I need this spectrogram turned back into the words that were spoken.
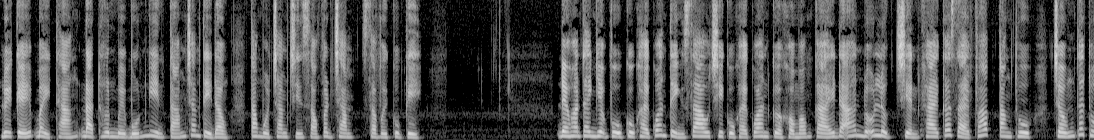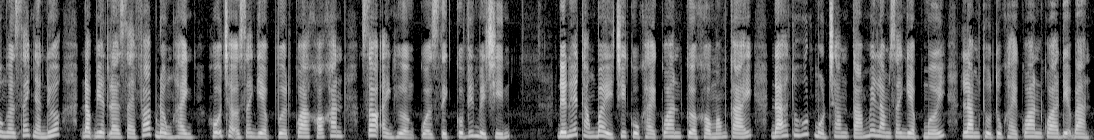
lũy kế 7 tháng đạt hơn 14.800 tỷ đồng, tăng 196% so với cùng kỳ. Để hoàn thành nhiệm vụ, Cục Hải quan tỉnh giao, Chi cục Hải quan cửa khẩu Móng Cái đã nỗ lực triển khai các giải pháp tăng thu, chống thất thu ngân sách nhà nước, đặc biệt là giải pháp đồng hành, hỗ trợ doanh nghiệp vượt qua khó khăn do ảnh hưởng của dịch COVID-19. Đến hết tháng 7, Chi cục Hải quan cửa khẩu Móng Cái đã thu hút 185 doanh nghiệp mới làm thủ tục hải quan qua địa bàn –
